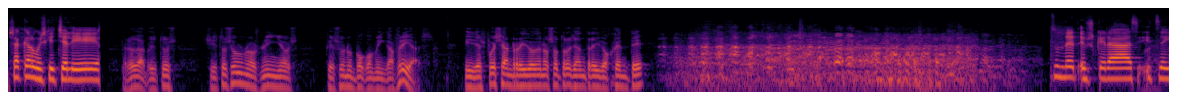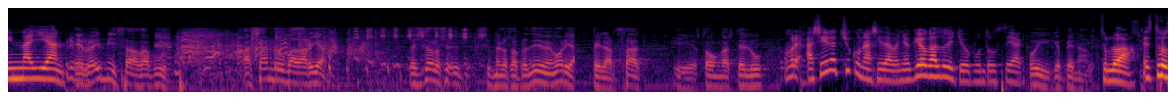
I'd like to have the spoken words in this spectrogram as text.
Saca el whisky cheli. Pero oiga, pero estos, si estos son unos niños que son un poco mingafrías y después se han reído de nosotros y han traído gente Zundet euskeraz hitz egin nahian. Ebrahim Izadabur, Hassan Rubadaria. Esto los, eh, si me los aprendí de memoria. Pelarzac y Stone Gastelu. Hombre, hasiera txukun hasi da, baina gero galdu ditu puntu guztiak. Uy, qué pena. Zuloa, ez du,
